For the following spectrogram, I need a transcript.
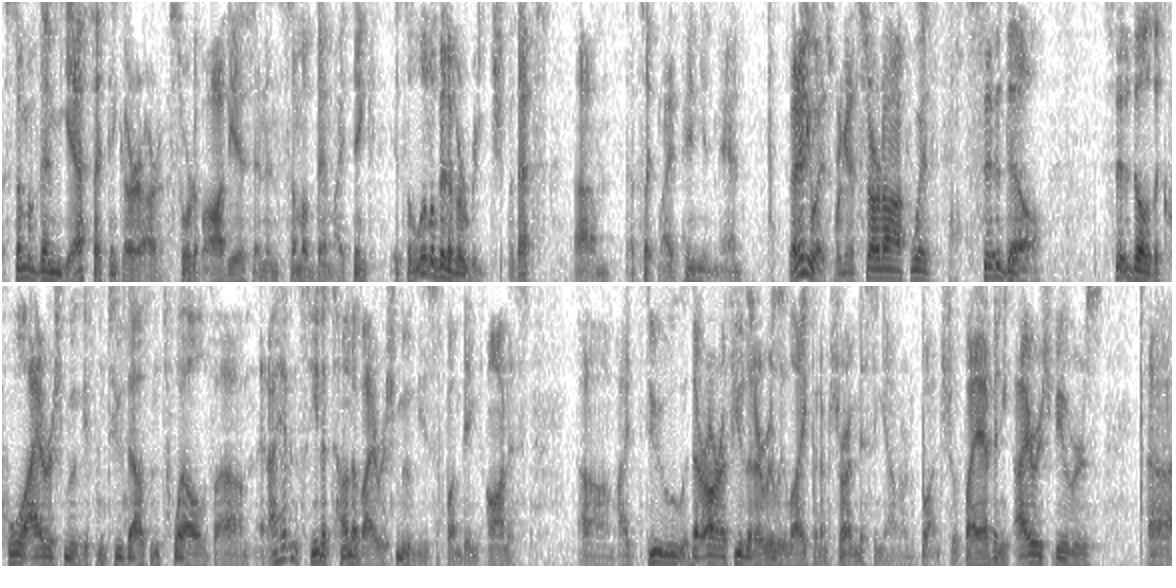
some of them yes I think are, are sort of obvious, and then some of them I think it's a little bit of a reach. But that's um, that's like my opinion, man. But anyways, we're gonna start off with Citadel. Citadel is a cool Irish movie from 2012, um, and I haven't seen a ton of Irish movies if I'm being honest. Um, I do. There are a few that I really like, but I'm sure I'm missing out on a bunch. So if I have any Irish viewers, uh,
